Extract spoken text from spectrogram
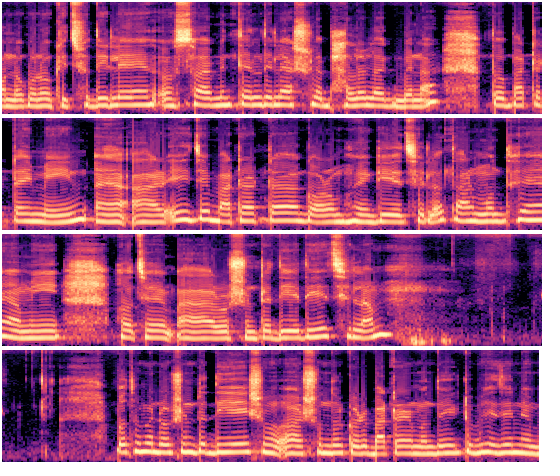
অন্য কোনো কিছু দিলে সয়াবিন তেল দিলে আসলে ভালো লাগবে না। তো বাটারটাই মেইন আর এই যে বাটারটা গরম হয়ে গিয়েছিল, তার মধ্যে আমি হচ্ছে রসুনটা দিয়ে দিয়েছিলাম। প্রথমে রসুনটা দিয়ে সুন্দর করে বাটারের মধ্যে একটু ভেজে নেব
